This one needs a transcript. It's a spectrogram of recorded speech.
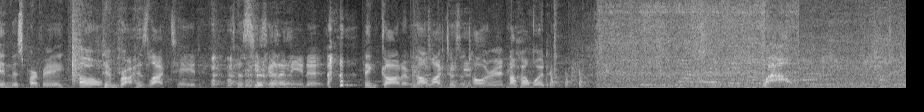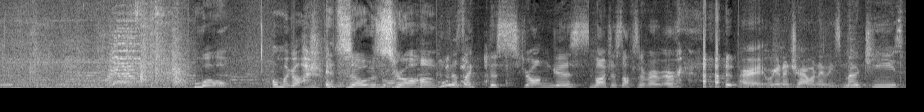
in this parfait. Oh, Tim brought his Lactaid because he's gonna need it. Thank God I'm not lactose intolerant. Knock on wood. Wow. Whoa. Oh my gosh, it's so strong. That's like the strongest matcha soft serve I've ever had. All right, we're gonna try one of these mochis.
